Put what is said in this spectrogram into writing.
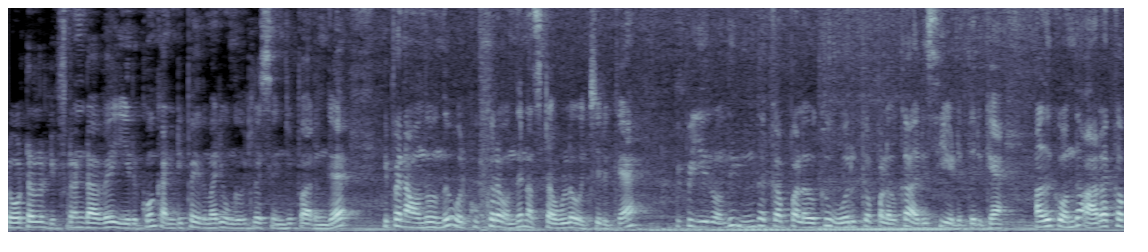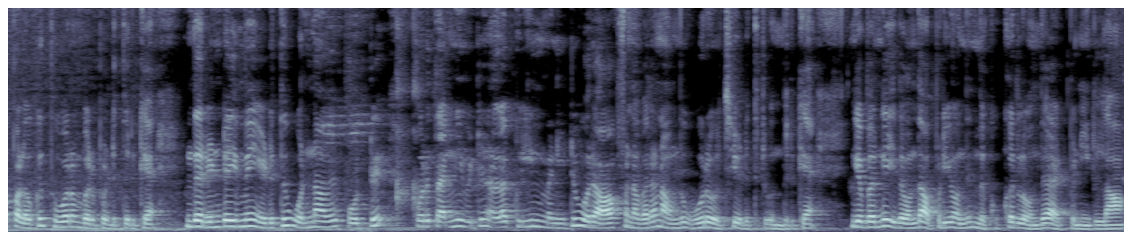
டோட்டலாக டிஃப்ரெண்ட்டாகவே இருக்கும். கண்டிப்பாக இது மாதிரி உங்கள் வீட்டில் செஞ்சு பாருங்கள் இப்போ நான் வந்து வந்து ஒரு குக்கரை வந்து நான் ஸ்டவ்வில் வச்சுருக்கேன். இப்போ இதில் வந்து இந்த கப் அளவுக்கு ஒரு கப் அளவுக்கு அரிசி எடுத்திருக்கேன். அதுக்கு வந்து அரை கப் அளவுக்கு துவரம்பருப்பு எடுத்திருக்கேன். இந்த ரெண்டையுமே எடுத்து ஒன்றாவே போட்டு ஒரு தண்ணி விட்டு நல்லா க்ளீன் பண்ணிவிட்டு ஒரு ஆஃப் அன் ஹவரை நான் வந்து ஊற வச்சு எடுத்துகிட்டு வந்திருக்கேன். இங்கே பாருங்கள் இதை வந்து அப்படியே வந்து இந்த குக்கரில் வந்து ஆட் பண்ணிடலாம்.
